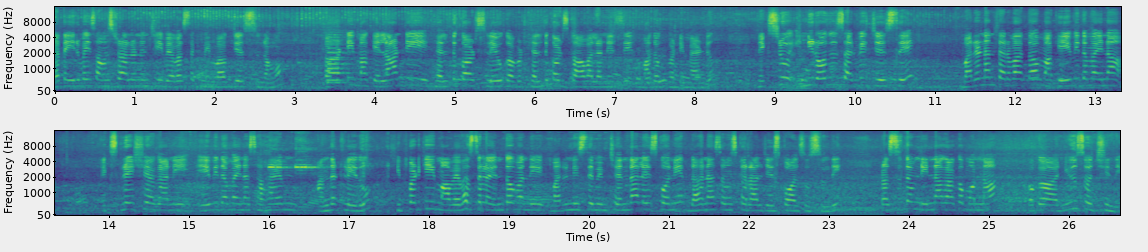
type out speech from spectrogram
గత ఇరవై సంవత్సరాల నుంచి ఈ వ్యవస్థకు మేము వర్క్ చేస్తున్నాము. కాబట్టి మాకు ఎలాంటి హెల్త్ కార్డ్స్ లేవు కాబట్టి హెల్త్ కార్డ్స్ కావాలనేసి మాదొక డిమాండ్ నెక్స్ట్ ఇన్ని రోజులు సర్వీస్ చేస్తే మరణం తర్వాత మాకు ఏ విధమైన ఎక్స్గ్రేషియా కానీ ఏ విధమైన సహాయం అందట్లేదు. ఇప్పటికీ మా వ్యవస్థలో ఎంతోమంది మరణిస్తే మేము చందాలు వేసుకొని దహన సంస్కారాలు చేసుకోవాల్సి వస్తుంది. ప్రస్తుతం నిన్నగాక మొన్న ఒక న్యూస్ వచ్చింది.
